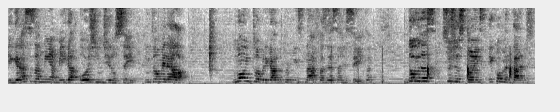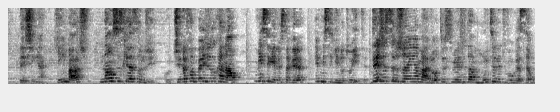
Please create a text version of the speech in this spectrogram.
e graças à minha amiga, hoje em dia eu sei. Então, Mirella, muito obrigado por me ensinar a fazer essa receita. Dúvidas, sugestões e comentários deixem aqui embaixo. Não se esqueçam de curtir a fanpage do canal, me seguir no Instagram e me seguir no Twitter. Deixa seu joinha maroto, isso me ajuda muito na divulgação.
